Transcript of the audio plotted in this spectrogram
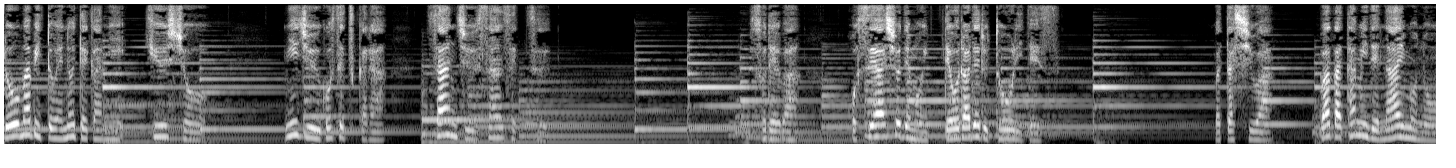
ローマ人への手紙9章25節から33節それはホセア書でも言っておられる通りです。私は我が民でないものを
